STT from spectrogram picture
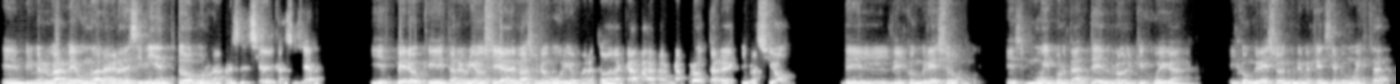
En primer lugar, me uno al agradecimiento por la presencia del canciller y espero que esta reunión sea además un augurio para toda la Cámara para una pronta reactivación del, del Congreso. Es muy importante el rol que juega el Congreso en una emergencia como esta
